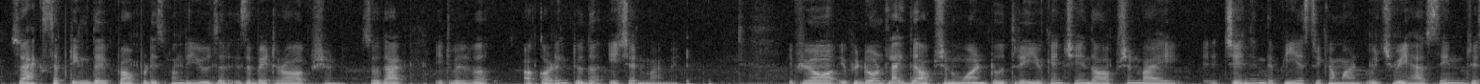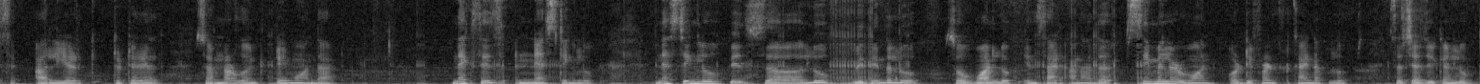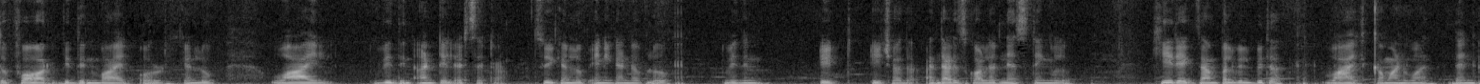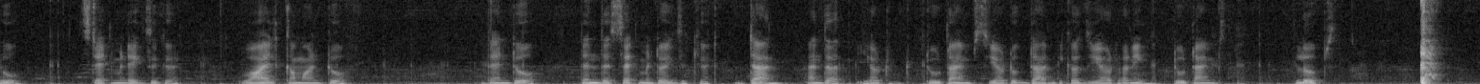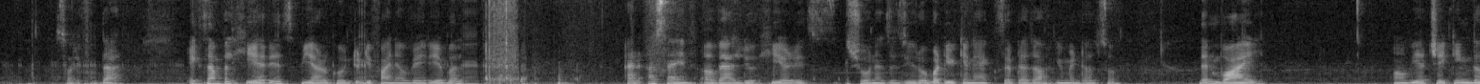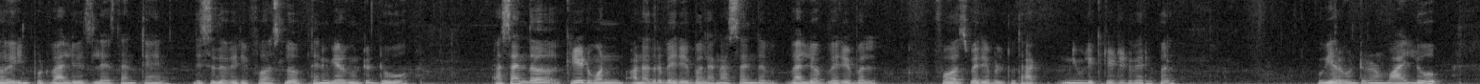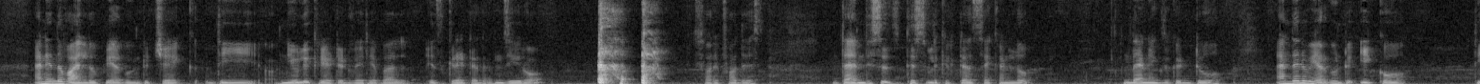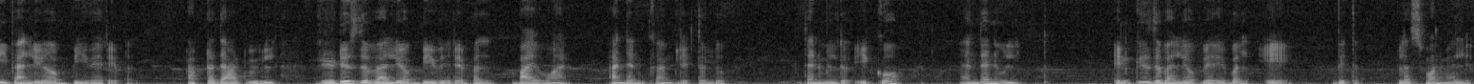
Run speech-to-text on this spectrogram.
So accepting the properties from the user is a better option so that it will work according to the each environment. If you are, if you don't like the option 1, 2, 3 you can change the option by changing the ps3 command which we have seen earlier tutorial so I'm not going to demo on that. Next is nesting loop. Nesting loop is a loop within the loop. So one loop inside another similar one or different kind of loops. Such as you can loop the for within while or you can loop while within until etc so you can loop any kind of loop within it each other. And that is called a nesting loop. Here example will be the while command 1 then do statement execute while command 2 then do then the statement to execute done and the you have to two times you have to done because you are running two times loops. Sorry for that. Example here is we are going to define a variable and assign a value. Here is shown as a zero but you can accept as argument also. Then while uh, we are checking the input value is less than 10 this is the very first loop. Then we are going to do assign the create one another variable and assign the value of variable first variable to that newly created variable. We are going to run while loop. And in the while loop we are going to check the newly created variable is greater than 0 sorry for this. Then this is this will create a second loop. Then execute do. And then we are going to echo the value of b variable after that we will reduce the value of b variable by 1 and then complete the loop. Then we'll do echo and then we'll increase the value of variable a with plus 1 value.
